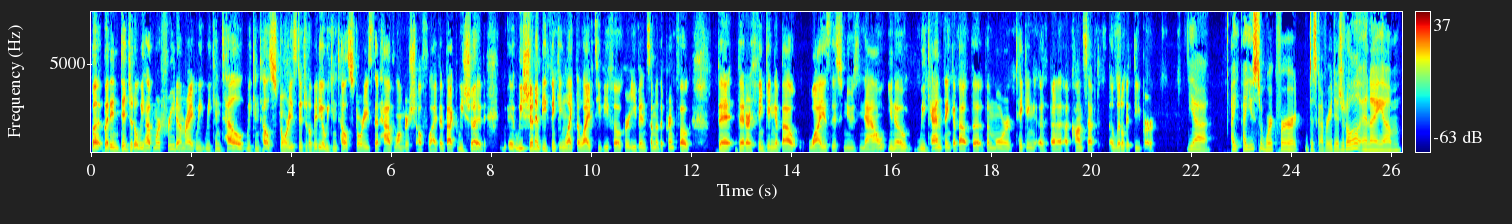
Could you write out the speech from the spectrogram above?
But but in digital we have more freedom right? We we can tell we can tell stories digital video we can tell stories that have longer shelf life. In fact we should we shouldn't be thinking like the live tv folk or even some of the print folk that that are thinking about why is this news now? You know we can think about the the more taking a, a concept a little bit deeper. Yeah. I, I used to work for Discovery Digital and I um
